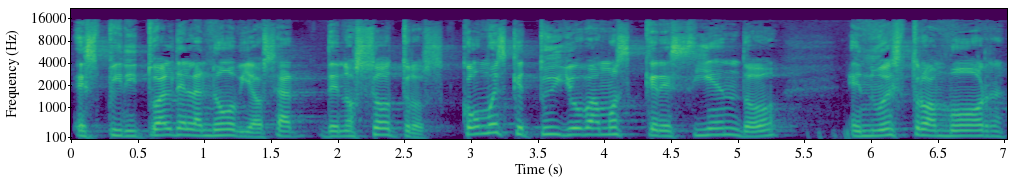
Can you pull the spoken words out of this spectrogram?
espiritual de la novia, o sea, de nosotros. ¿Cómo es que tú y yo vamos creciendo en nuestro amor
